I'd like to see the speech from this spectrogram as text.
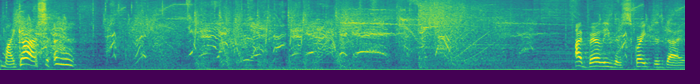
Oh my gosh. Uh, I barely even scraped this guy.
